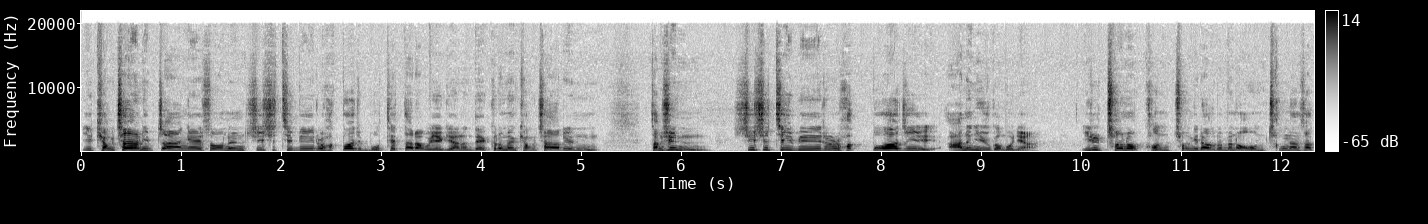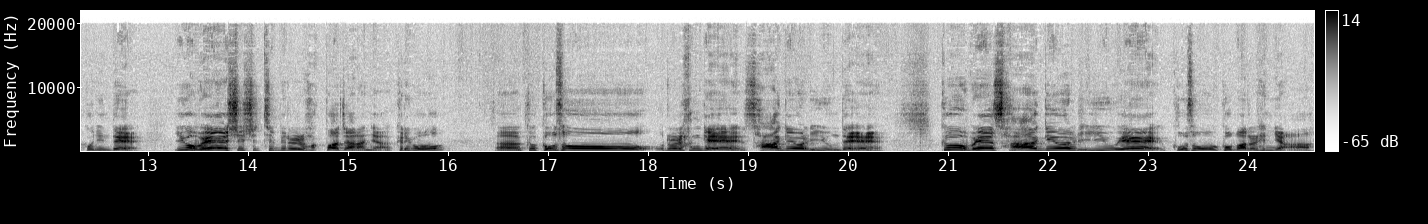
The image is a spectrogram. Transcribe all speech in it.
이 경찰 입장에서는 CCTV를 확보하지 못했다라고 얘기하는데 그러면 경찰은 당신 CCTV를 확보하지 않은 이유가 뭐냐? 1천억 권총이라 그러면 엄청난 사건인데 이거 왜 CCTV를 확보하지 않았냐? 그리고 어, 그 고소를 한 게 4개월 이후인데 그 왜 4개월 이후에 고소 고발을 했냐?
